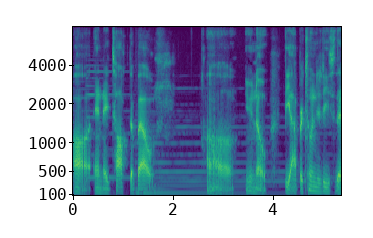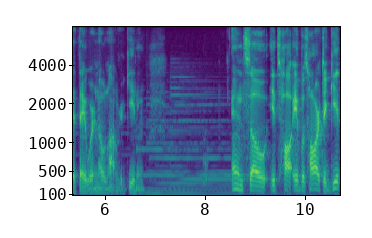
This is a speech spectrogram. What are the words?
uh, and they talked about, uh, you know, the opportunities that they were no longer getting. And so it's hard, it was hard to get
